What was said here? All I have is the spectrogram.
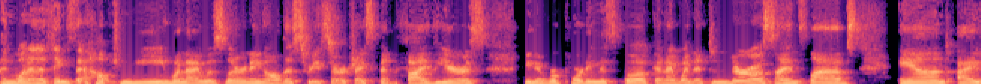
And one of the things that helped me when I was learning all this research, I spent five years, you know, reporting this book and I went into neuroscience labs and I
